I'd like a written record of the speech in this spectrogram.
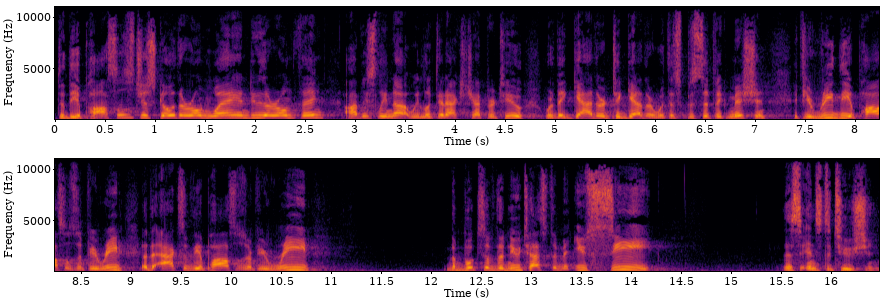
Did the apostles just go their own way and do their own thing? Obviously not. We looked at Acts chapter 2, where they gathered together with a specific mission. If you read the apostles, if you read uh, the Acts of the Apostles, or if you read the books of the New Testament, you see this institution.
